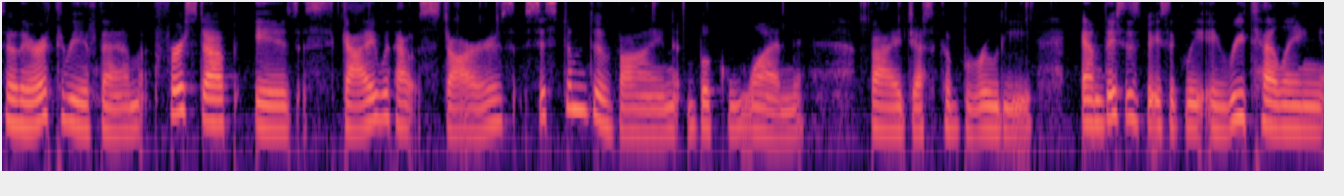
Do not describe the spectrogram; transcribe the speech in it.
so there are three of them. First up is Sky Without Stars, System Divine, Book One by Jessica Brody. And this is basically a retelling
